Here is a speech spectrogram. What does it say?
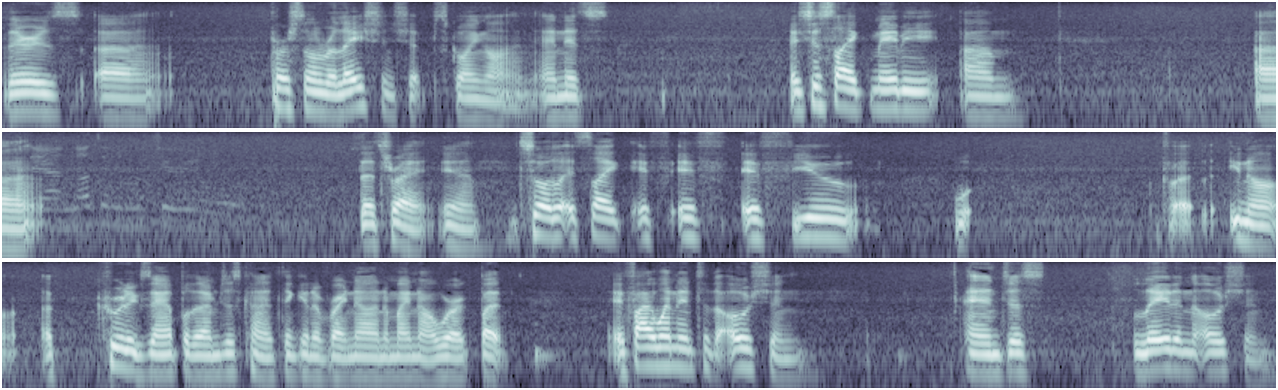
There's uh, personal relationships going on, and it's it's just like maybe um, uh, They are not in the material world. that's right. Yeah. So it's like if if if you, you know, a crude example that I'm just kind of thinking of right now, and it might not work, but if I went into the ocean and just laid in the ocean,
